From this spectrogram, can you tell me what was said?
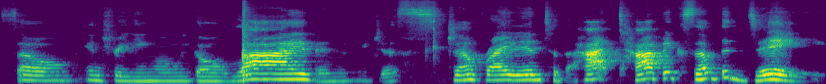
so intriguing when we go live and we just jump right into the hot topics of the day.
